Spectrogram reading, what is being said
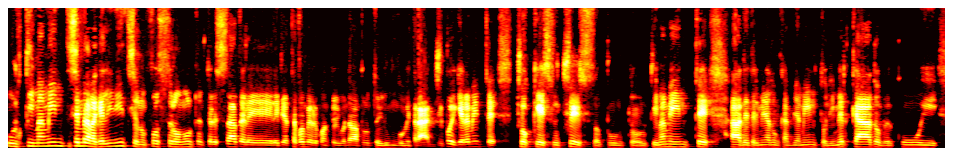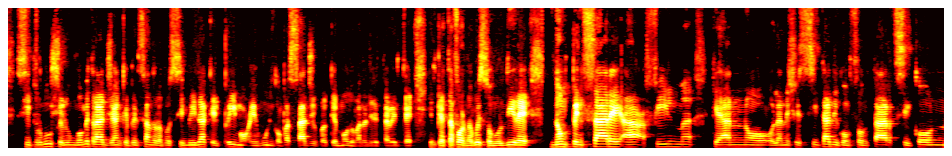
ultimamente sembrava che all'inizio non fossero molto interessate le, le, piattaforme per quanto riguardava appunto i lungometraggi. Poi chiaramente ciò che è successo appunto ultimamente ha determinato un cambiamento di mercato per cui si produce lungometraggi anche pensando alla possibilità che il primo e unico passaggio in qualche modo vada direttamente in piattaforma. Questo vuol dire non pensare a film che hanno la necessità di confrontarsi con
